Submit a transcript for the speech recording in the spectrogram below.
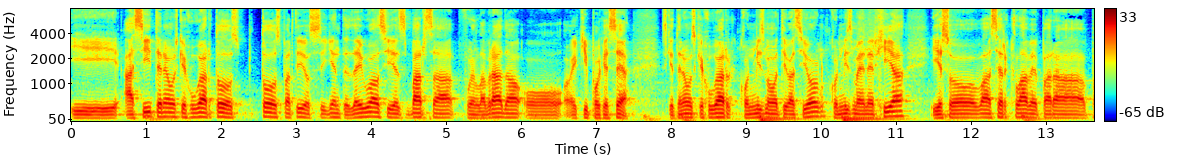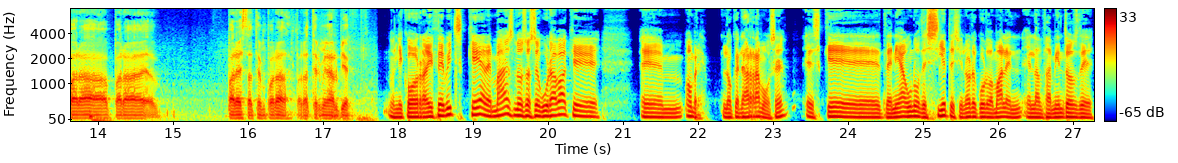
Y así tenemos que jugar todos todos los partidos siguientes, da igual si es Barça, Fuenlabrada o equipo que sea. Es que tenemos que jugar con misma motivación, con misma energía y eso va a ser clave para, para, para, para esta temporada, para terminar bien. Nico Raicevic, que además nos aseguraba que, eh, hombre, lo que narramos, ¿eh? es que tenía uno de siete, si no recuerdo mal, en, en, lanzamientos de,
